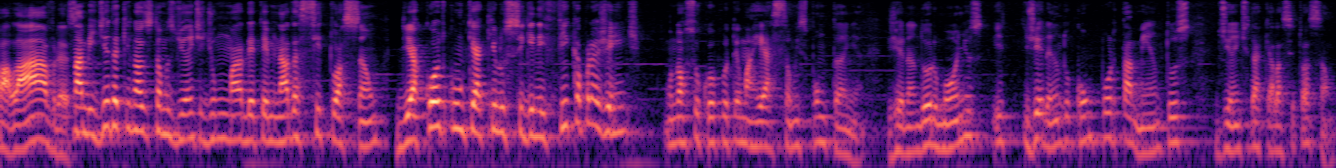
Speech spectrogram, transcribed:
palavras. Na medida que nós estamos diante de uma determinada situação, de acordo com o que aquilo significa para a gente, o nosso corpo tem uma reação espontânea, gerando hormônios e gerando comportamentos diante daquela situação.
